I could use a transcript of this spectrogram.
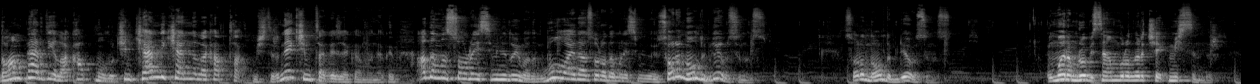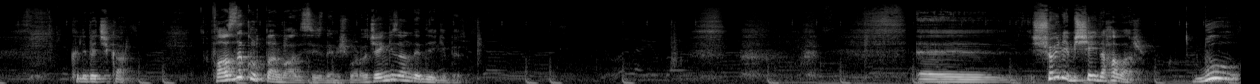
Damper diye lakap mı olur? Kim kendi kendine lakap takmıştır? Ne kim takacak amına koyayım? Adamın sonra ismini duymadım. Bu olaydan sonra adamın ismini duymadım. Sonra ne oldu biliyor musunuz? Sonra ne oldu biliyor musunuz? Umarım Robi sen buraları çekmişsindir. Klibe çıkar. Fazla Kurtlar Vadisi izlemiş bu arada. Cengiz Han dediği gibi. Ee, şöyle bir şey daha var. Bu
